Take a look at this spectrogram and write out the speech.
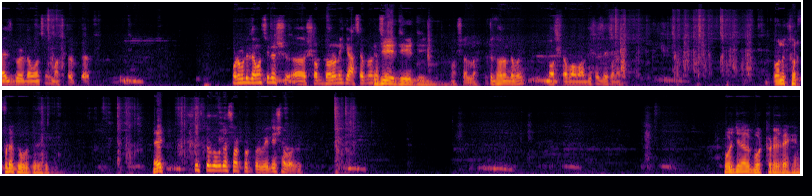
আইসবার দাম আছে মাস্টার প্যার। মোটামুটি দাম আছে এটা সব ধরনের কি আছে আপনার কাছে? জি জি জি। মাশাআল্লাহ। একটু ধরুন তো ভাই নটটা বা মাদিটা যে কোনো। অনেক ছটফটা কবুতর এগুলো। এই সুস্থ কবুতর শর্টফট করবে এটাই স্বাভাবিক। অরিজিনাল বোট ঠোঁটে দেখেন।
